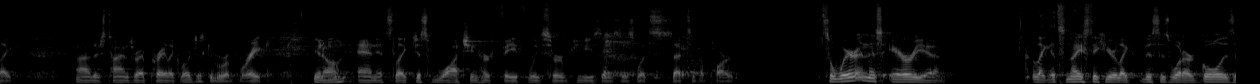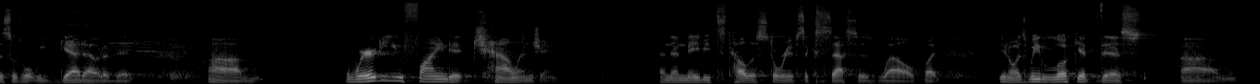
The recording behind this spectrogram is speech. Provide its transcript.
like, uh, there's times where I pray, like, Lord, just give her a break, you know? And it's like just watching her faithfully serve Jesus is what sets it apart. So, where in this area like it's nice to hear like this is what our goal is this is what we get out of it. Um, where do you find it challenging? And then maybe tell the story of success as well but you know as we look at this um,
